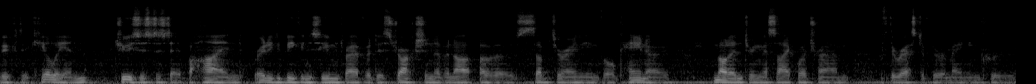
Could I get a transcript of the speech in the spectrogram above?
Victor Kilian, chooses to stay behind, ready to be consumed by the destruction of, an, of a subterranean volcano, not entering the cyclotram with the rest of the remaining crew.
